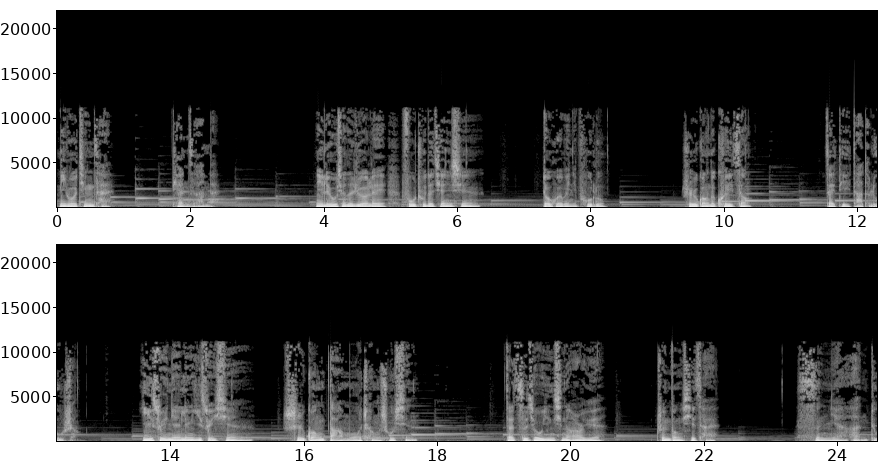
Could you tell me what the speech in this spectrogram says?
你若精彩，天自安排。你流下的热泪，付出的艰辛，都会为你铺路。时光的馈赠。在抵达的路上，一岁年龄一岁心，时光打磨成熟心。在辞旧迎新的二月，春风喜彩，思念暗度。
